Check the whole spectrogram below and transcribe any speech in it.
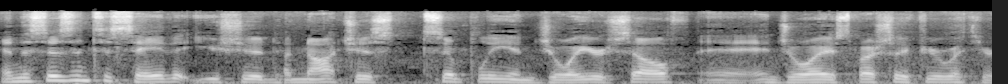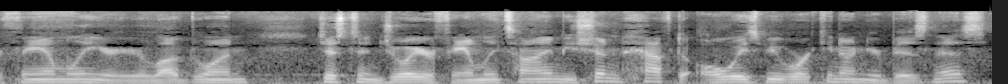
And this isn't to say that you should not just simply enjoy yourself, eh, enjoy, especially if you're with your family or your loved one, just enjoy your family time. You shouldn't have to always be working on your business.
